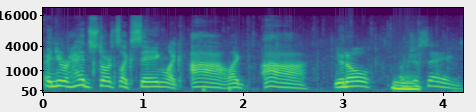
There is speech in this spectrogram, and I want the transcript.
And your head starts like saying like ah, like ah, you know? I'm just saying.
